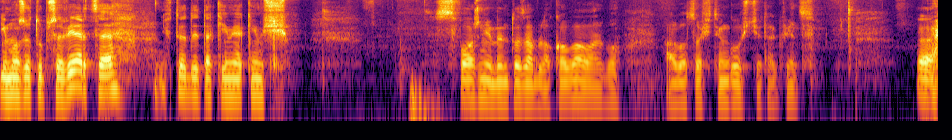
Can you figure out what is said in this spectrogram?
i może tu przewiercę i wtedy takim jakimś stworznie bym to zablokował albo, albo coś w tym guście, tak więc ech,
